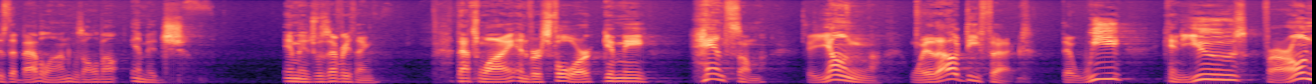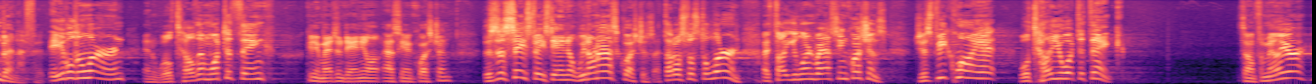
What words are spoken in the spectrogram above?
is that Babylon was all about image. Image was everything. That's why in verse 4, give me handsome, young, without defect, that we can use for our own benefit, able to learn, and we'll tell them what to think. Can you imagine Daniel asking a question? This is a safe space, Daniel. We don't ask questions. I thought I was supposed to learn. I thought you learned by asking questions. Just be quiet. We'll tell you what to think. Sound familiar?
